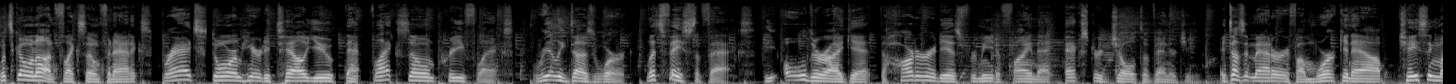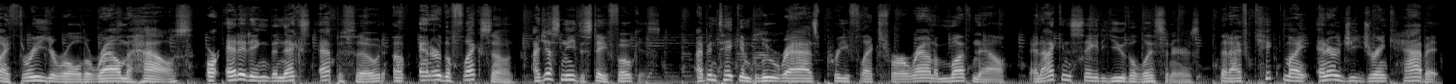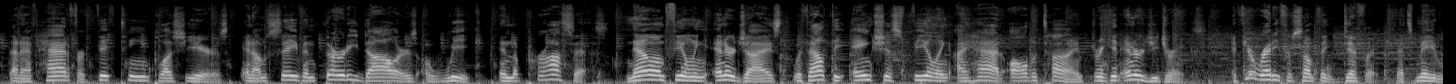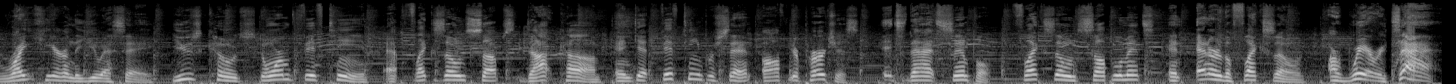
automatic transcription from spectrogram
What's going on, Flex Zone fanatics? Brad Storm here to tell you that Flex Zone Preflex really does work. Let's face the facts. The older I get, the harder it is for me to find that extra jolt of energy. It doesn't matter if I'm working out, chasing my three year old around the house, or editing the next episode of Enter the Flex Zone. I just need to stay focused. I've been taking Blue Raz Preflex for around a month now, and I can say to you, the listeners, that I've kicked my energy drink habit that I've had for 15 plus years, and I'm saving $30 a week in the process. Now I'm feeling energized without the anxious feeling I had all the time drinking energy drinks. If you're ready for something different that's made right here in the USA, use code STORM15 at flexzonesups.com and get 15% off your purchase. It's that simple. Flex Zone supplements and enter the Flex Zone are where it's at.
